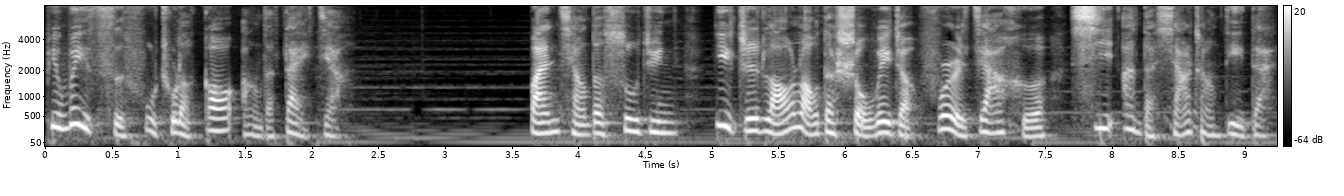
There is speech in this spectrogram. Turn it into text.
并为此付出了高昂的代价。顽强的苏军一直牢牢地守卫着伏尔加河西岸的狭长地带。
